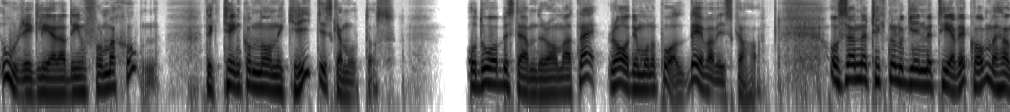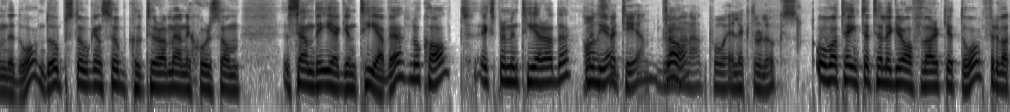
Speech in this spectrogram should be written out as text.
oreglerad information. Det, tänk om någon är kritiska mot oss. Och då bestämde de att nej, radiomonopol, det är vad vi ska ha. Och sen när teknologin med tv kom, vad hände då? Då uppstod en subkultur av människor som sände egen tv lokalt, experimenterade med Hans det. Werthén, bland Ja. annat på Electrolux. Och vad tänkte Telegrafverket då? För det var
